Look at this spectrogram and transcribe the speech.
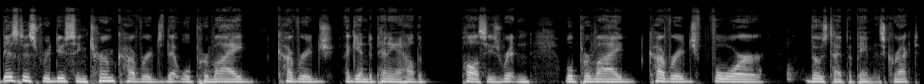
business reducing term coverage that will provide coverage, again, depending on how the policy is written, will provide coverage for those type of payments, correct?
